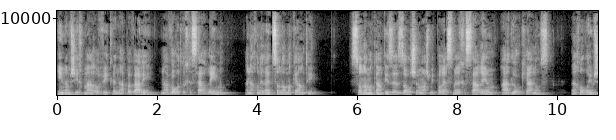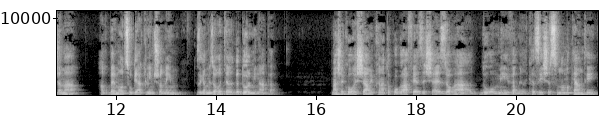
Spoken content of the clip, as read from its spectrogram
אם נמשיך מערבית ל Napa Valley, נעבור את רכס ההרים, אנחנו נראה את Sonoma County. Sonoma County זה אזור שממש מתפרס מרכס ההרים עד לאוקיינוס, ואנחנו רואים שם הרבה מאוד סוגי אקלים שונים, זה גם אזור יותר גדול מנאפה. מה שקורה שם מבחינת טופוגרפיה זה שהאזור הדרומי והמרכזי של Sonoma County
